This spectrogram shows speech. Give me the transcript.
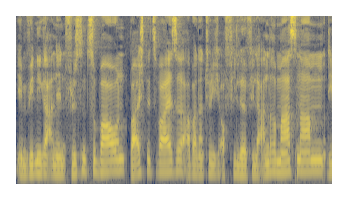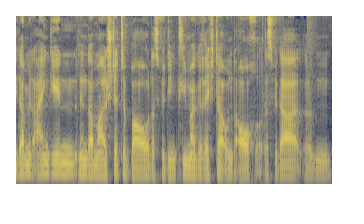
eben weniger an den Flüssen zu bauen, beispielsweise, aber natürlich auch viele, viele andere Maßnahmen, die damit eingehen. Nennen da mal Städtebau, dass wir den Klima klimagerechter und auch, dass wir da ähm,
